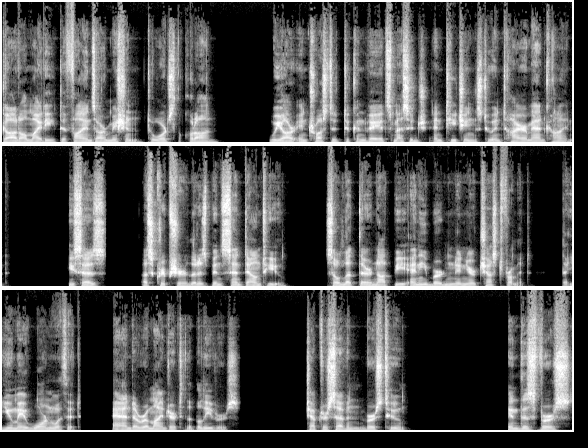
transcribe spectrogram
God Almighty defines our mission towards the Quran. We are entrusted to convey its message and teachings to entire mankind. He says, A scripture that has been sent down to you, so let there not be any burden in your chest from it, that you may warn with it, and a reminder to the believers. Chapter 7, verse 2. In this verse,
